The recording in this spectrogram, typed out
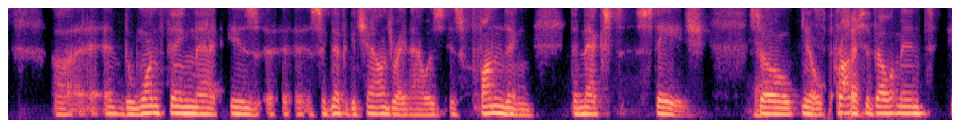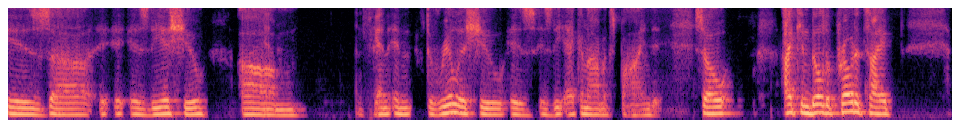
Uh, and the one thing that is a, a significant challenge right now is is funding the next stage. So you know, product especially- development is uh, is the issue. Um, And and, and the real issue is is the economics behind it. So I can build a prototype.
